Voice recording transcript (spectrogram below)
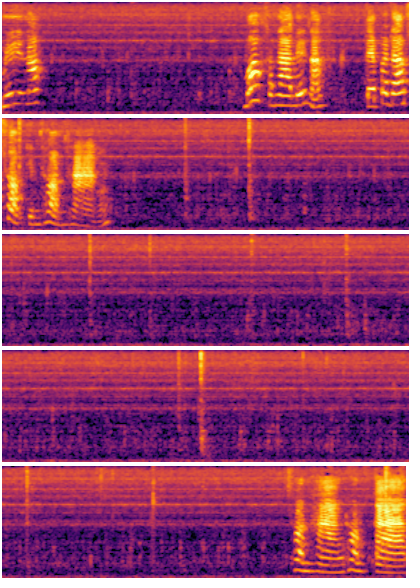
ไม่เนาะมาะขนาดนี้นะ แต่ป้าดาวชอบกินถอนหาง ถอนหางถอนกลาง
